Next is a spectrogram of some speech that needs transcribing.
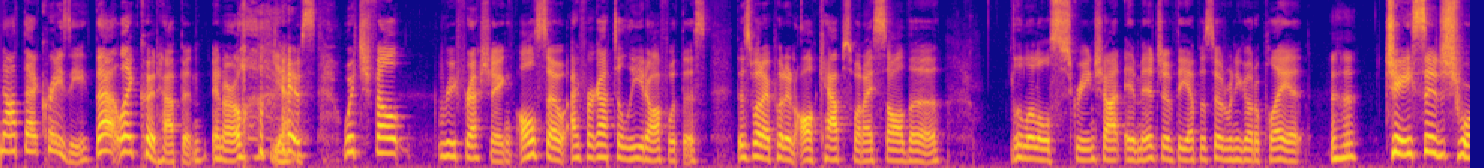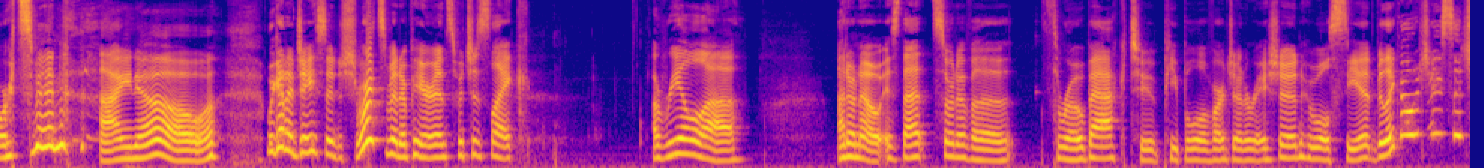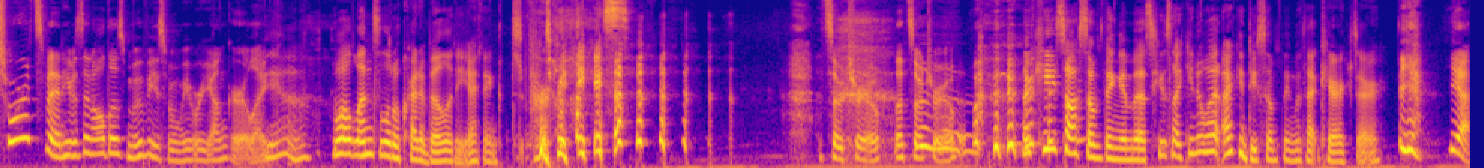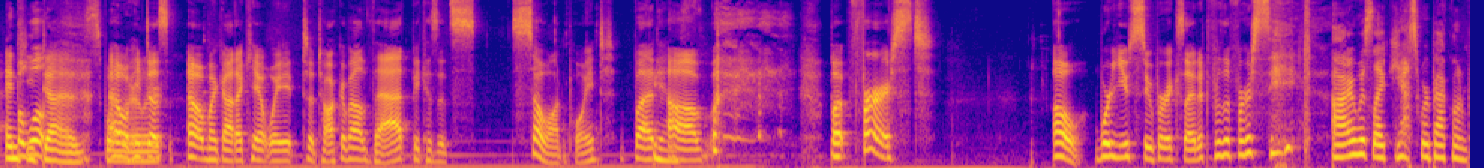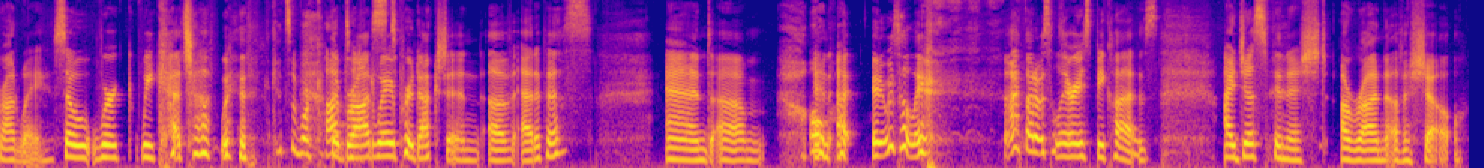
not that crazy. That like could happen in our lives, Yeah. which felt refreshing. Also, I forgot to lead off with this. This is what I put in all caps when I saw the the little screenshot image of the episode when you go to play it. Uh-huh. Jason Schwartzman. I know. we got a Jason Schwartzman appearance, which is like a real uh I don't know, is that sort of a throwback to people of our generation who will see it and be like, "Oh, Jason Schwartzman. He was in all those movies when we were younger." Like Yeah. Well, it lends a little credibility, I think, for me. That's so true. That's so true. like he saw something in this. He's like, you know what? I can do something with that character, yeah. Yeah. and he we'll- does. Oh, he alert. does. Oh my god, I can't wait to talk about that because it's so on point. But Yes. um but first Oh, were you super excited for the first scene? I was like, yes, we're back on Broadway. So we're we catch up with Get some more the. Broadway production of Oedipus, and um, Oh. and I, it was hilarious. I thought it was hilarious because I just finished a run of a show,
